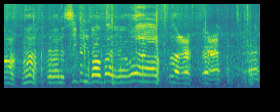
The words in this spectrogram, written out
啊啊那谁都有时候帮你啊啊啊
